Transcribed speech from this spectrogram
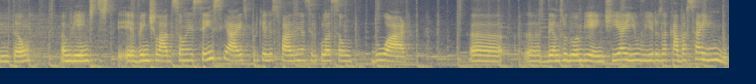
Então, ambientes ventilados são essenciais porque eles fazem a circulação do ar uh, uh, dentro do ambiente e aí o vírus acaba saindo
